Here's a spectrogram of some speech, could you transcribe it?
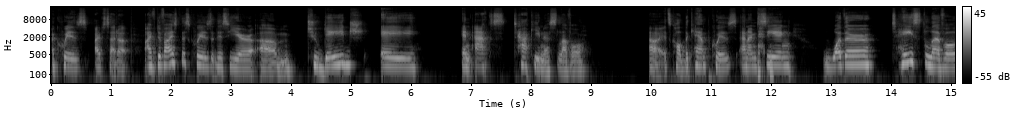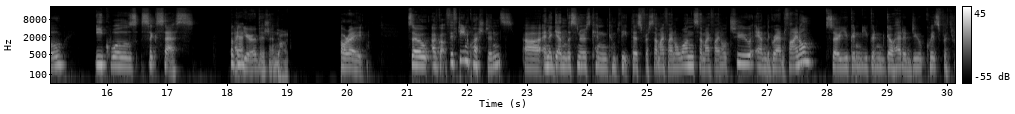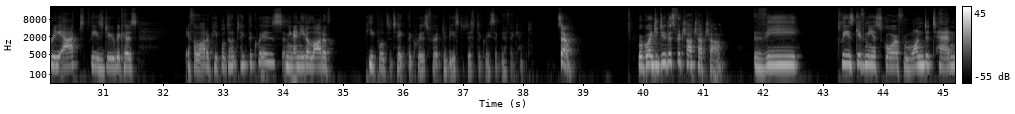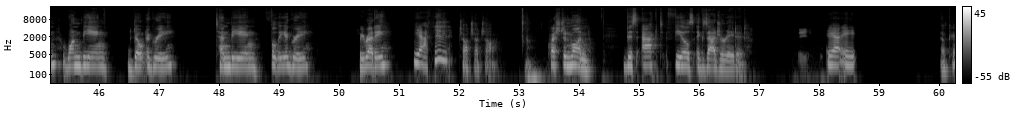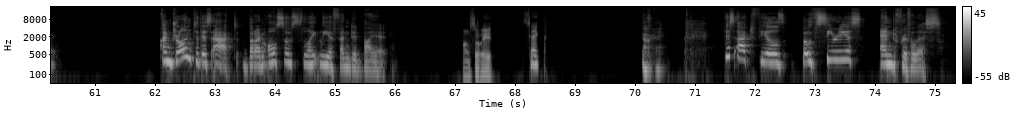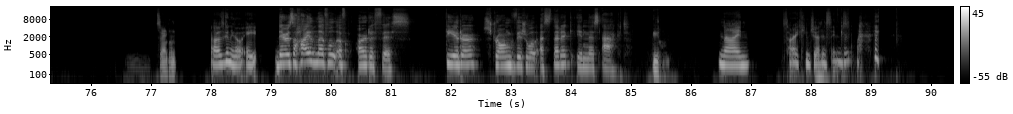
a quiz I've set up. I've devised this quiz this year um, to gauge a an act's tackiness level. Uh, it's called the Camp Quiz, and I'm seeing whether taste level equals success Okay. at Eurovision. All right. So I've got 15 questions. Uh, and again, listeners can complete this for semifinal one, semifinal two, and the grand final. So you can you can go ahead and do a quiz for three acts. Please do because if a lot of people don't take the quiz, I mean, I need a lot of people to take the quiz for it to be statistically significant. So we're going to do this for cha cha cha. The please give me a score from one to ten. One being don't agree, 10 being fully agree. We ready? Yeah. Cha cha cha. Question one This act feels exaggerated. Eight. yeah, eight. Okay. I'm drawn to this act, but I'm also slightly offended by it. Also eight. Six. Okay. This act feels both serious and frivolous. Seven. I was gonna go eight. There is a high level of artifice, theater, strong visual aesthetic in this act. Nine. Sorry, I keep doing the same.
